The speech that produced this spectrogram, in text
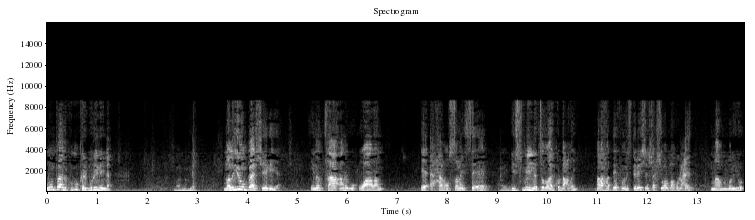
ونبان كوكو كربولينينا مليون بان شيغيا إنان تا أنقو قوالان إيه أحنو سنة إيه إسويل لتضعي يكون علي ملاحة دي فورستريشن شكش والبا كل علي ما من مليون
